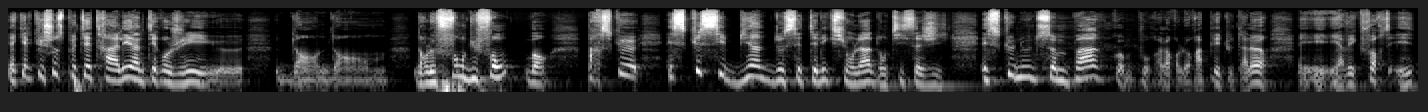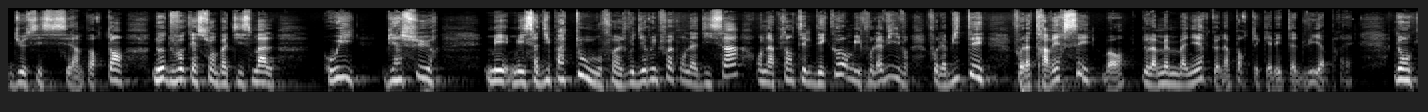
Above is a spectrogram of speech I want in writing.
Il y a quelque chose peut-être à aller interroger euh, dans, le fond du fond. Bon, parce que est-ce que c'est bien de cette élection-là dont il s'agit? Est-ce que nous ne sommes pas, comme pour alors le rappeler tout à l'heure, et, et, avec force, et Dieu sait si c'est important, notre vocation baptismale? Oui, bien sûr mais, mais ça dit pas tout. Enfin, je veux dire, une fois qu'on a dit ça, on a planté le décor, mais il faut la vivre, il faut l'habiter, il faut la traverser. Bon, de la même manière que n'importe quel état de vie après. Donc,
